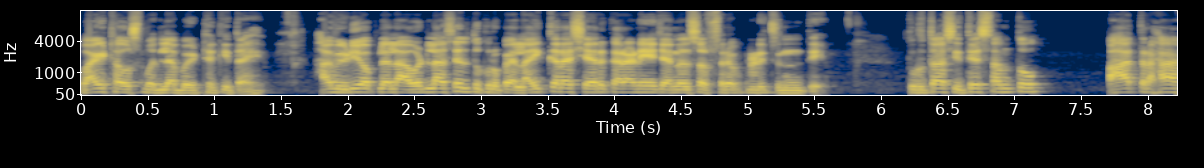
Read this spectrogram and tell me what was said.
व्हाईट हाऊसमधल्या बैठकीत आहे. हा व्हिडिओ आपल्याला आवडला असेल तर कृपया लाईक करा शेअर करा आणि हे चॅनल सबस्क्राईब करण्याची विनंती तुर्तास इथेच थांबतो. पाहत रहा.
